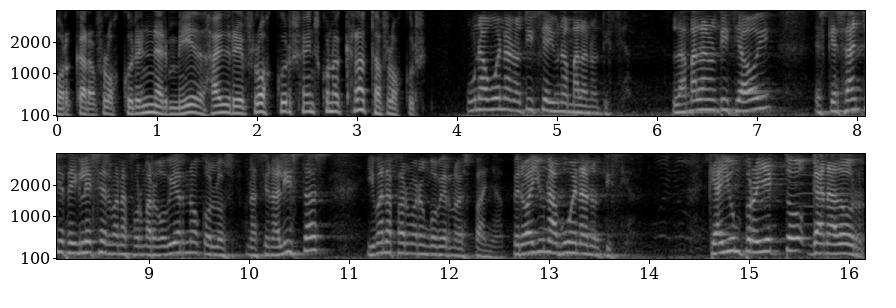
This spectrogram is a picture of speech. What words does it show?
Borgaraflokkurinn er mið hægri flokkur, eins konar krataflokkur. Una buena noticia y una mala noticia. La mala noticia hoy es que Sánchez e Iglesias van a formar gobierno con los nacionalistas y van a formar un gobierno de España. Pero hay una buena noticia, que hay un proyecto ganador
